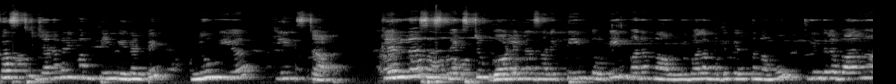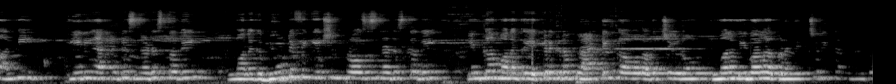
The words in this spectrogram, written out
ఫస్ట్ జనవరి మంత్ థీమ్ ఏదంటే new year clean start cleanliness is next godliness అనే థీమ్ తోటి మనం ఆ, ఇవాళ ముందుకెళ్తున్నాము. ఇందులో భాగంగా అన్ని క్లీనింగ్ యాక్టివిటీస్ నడుస్తుంది. మనకు బ్యూటిఫికేషన్ ప్రాసెస్ నడుస్తుంది. ఇంకా మనకు ఎక్కడెక్కడ ప్లాంటింగ్ కావాలో అది చేయడం. మనం ఇవాళ అక్కడ హెచ్చరిక అంటే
